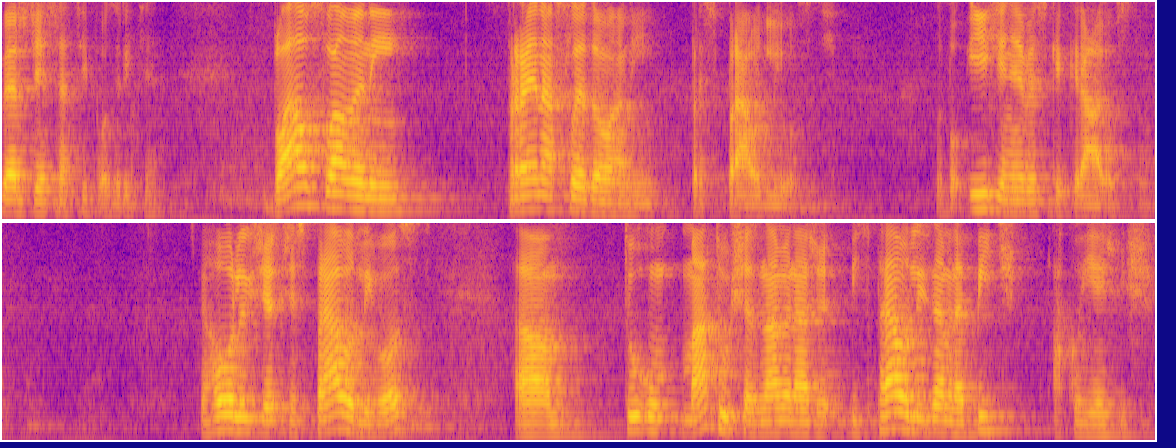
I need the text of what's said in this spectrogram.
Verš 10 si pozrite. Blahoslavený prenasledovaní pre spravodlivosť. Lebo ich je nebeské kráľovstvo. Sme hovorili, že, že spravodlivosť um, tu u Matúša znamená, že byť spravodlivý znamená byť ako Ježiš.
